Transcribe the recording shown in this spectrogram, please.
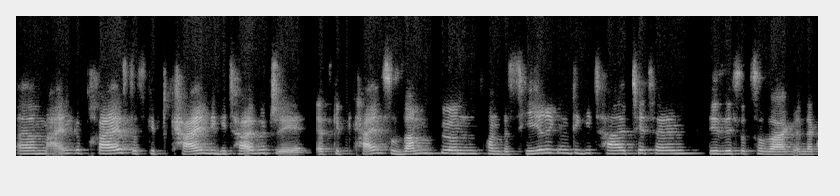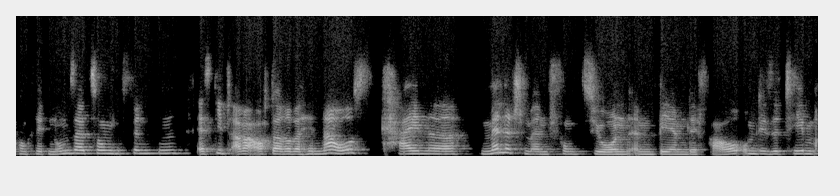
ähm, eingepreist. Es gibt kein Digitalbudget. Es gibt kein Zusammenführen von bisherigen Digitaltiteln, die sich sozusagen in der konkreten Umsetzung befinden. Es gibt aber auch darüber hinaus keine Managementfunktion im BMDV, um diese Themen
